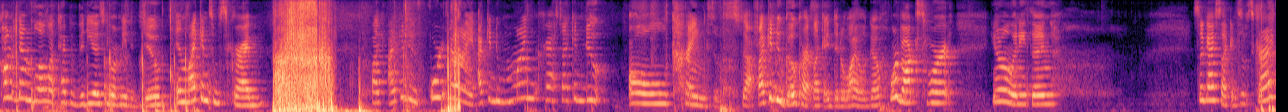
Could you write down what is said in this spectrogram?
comment down below what type of videos you want me to do. And like and subscribe. Like, I can do Fortnite. I can do Minecraft. I can do all kinds of stuff. I can do go-kart like I did a while ago. Or box fort. You know, anything. So guys, like and subscribe.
